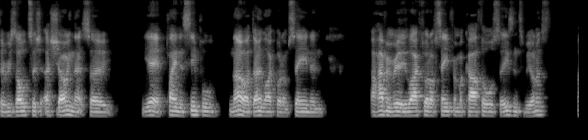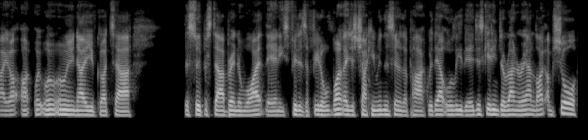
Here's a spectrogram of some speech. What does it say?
the results are, are, showing that. So yeah, plain and simple. No, I don't like what I'm seeing, and I haven't really liked what I've seen from Macarthur all season, to be honest. Mate, I, I, we know you've got uh, the superstar Brendan Wyatt there and he's fit as a fiddle. Why don't they just chuck him in the center of the park without Uli there? Just get him to run around. Like I'm sure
